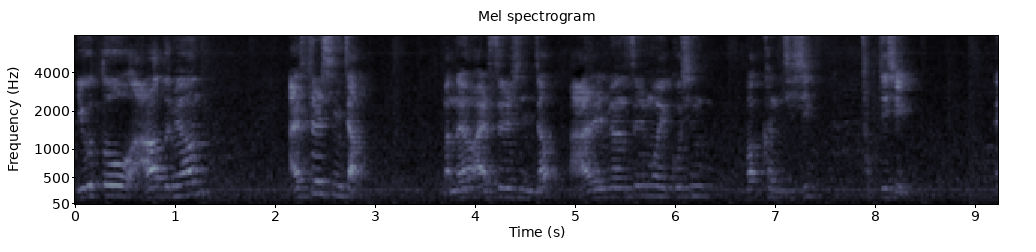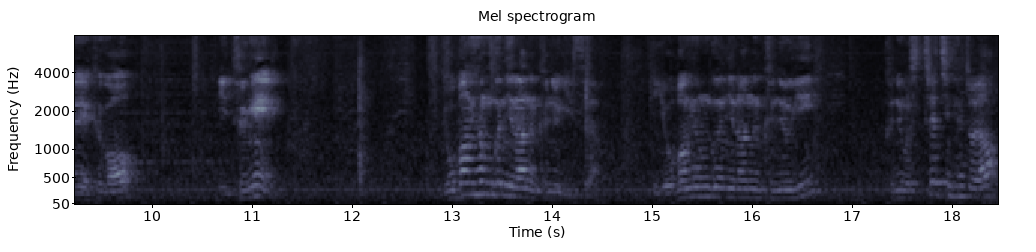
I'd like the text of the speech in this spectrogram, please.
이것도 알아두면 알쓸신잡 맞나요? 알쓸신잡 알면 쓸모있고 신박한 지식? 잡지식. 네 그거. 이 등에 요방형근이라는 근육이 있어요. 이 요방형근이라는 근육이 근육을 스트레칭 해줘야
